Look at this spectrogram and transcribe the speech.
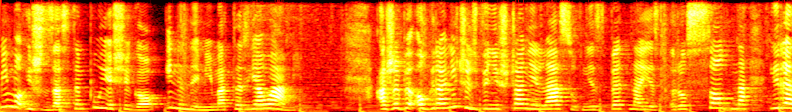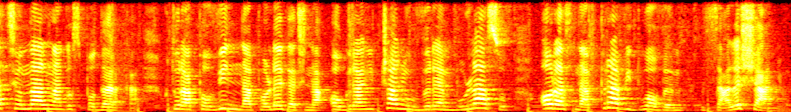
mimo iż zastępuje się go innymi materiałami. A żeby ograniczyć wyniszczanie lasów, niezbędna jest rozsądna i racjonalna gospodarka, która powinna polegać na ograniczaniu wyrębu lasów oraz na prawidłowym zalesianiu.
